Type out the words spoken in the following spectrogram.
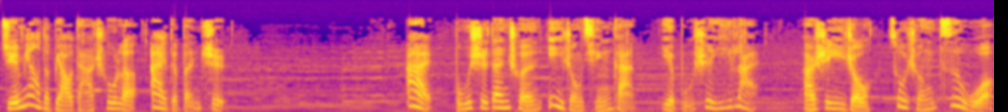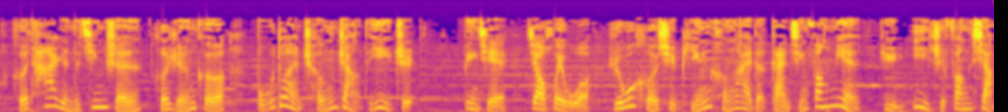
绝妙的表达出了爱的本质。爱不是单纯一种情感，也不是依赖，而是一种促成自我和他人的精神和人格不断成长的意志，并且教会我如何去平衡爱的感情方面与意志方向。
